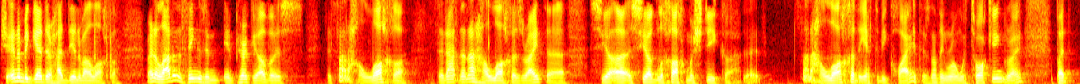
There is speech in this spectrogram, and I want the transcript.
She'enam begeder hadin v'alacha. Right? A lot of the things in, in Pirkei Avos, it's not halacha they're not, they're not halachas, right? Uh, Siyag l'chach mashtika. It's not a halacha. They have to be quiet. There's nothing wrong with talking, right? But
